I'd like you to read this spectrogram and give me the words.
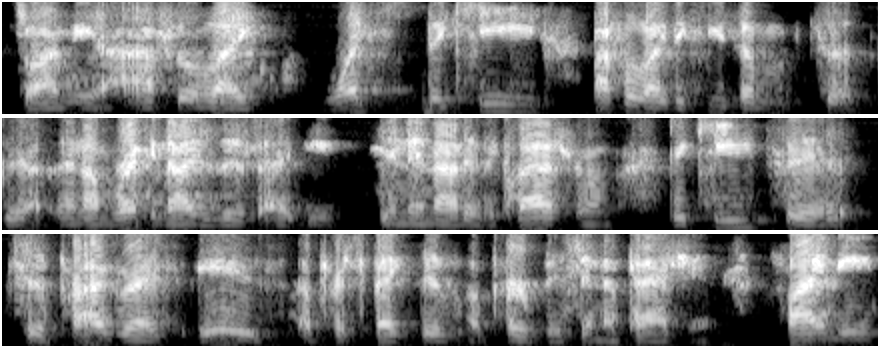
So I mean, I feel like once the key, I feel like the key to, to and I'm recognizing this in and out of the classroom. The key to to progress is a perspective, a purpose, and a passion. Finding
